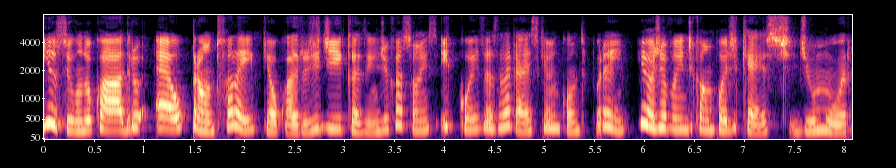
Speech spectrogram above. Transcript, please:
E o segundo quadro é o Pronto Falei, que é o quadro de dicas, indicações e coisas legais que eu encontro por aí. E hoje eu vou indicar um podcast de humor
